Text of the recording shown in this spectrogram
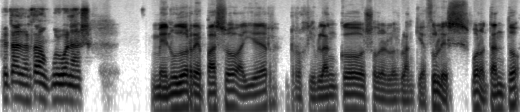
¿Qué tal, Artán? Muy buenas. Menudo repaso ayer rojiblanco sobre los blanquiazules. Bueno, tanto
